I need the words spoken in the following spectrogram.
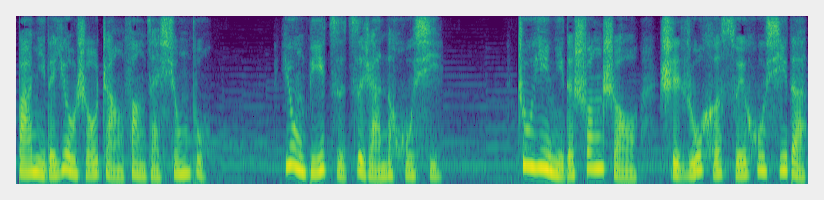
把你的右手掌放在胸部，用鼻子自然的呼吸。注意你的双手是如何随呼吸的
